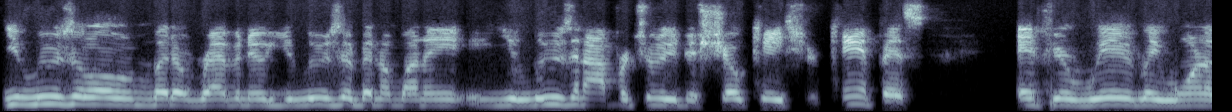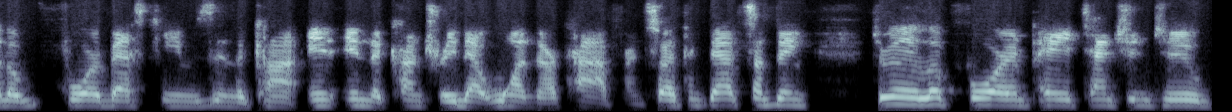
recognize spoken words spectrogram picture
you lose a little bit of revenue, you lose a bit of money, you lose an opportunity to showcase your campus if you're weirdly one of the four best teams in the con- in, in the country that won their conference. So I think that's something to really look for and pay attention to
